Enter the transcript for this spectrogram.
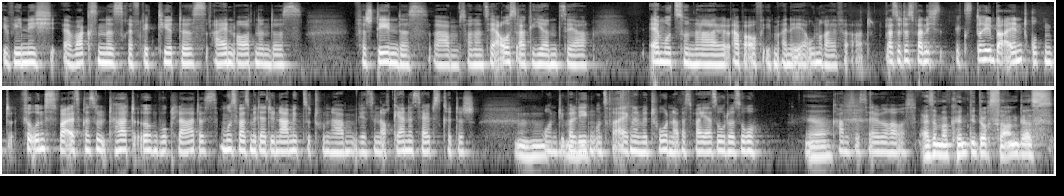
wenig Erwachsenes, Reflektiertes, Einordnendes, Verstehendes, ähm, sondern sehr ausagierend, sehr emotional, aber auf eben eine eher unreife Art. Also das fand ich extrem beeindruckend. Für uns war als Resultat irgendwo klar, das muss was mit der Dynamik zu tun haben. Wir sind auch gerne selbstkritisch mhm. und überlegen mhm. unsere eigenen Methoden, aber es war ja so oder so. Ja. Kam es dasselbe raus. Also man könnte doch sagen, dass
